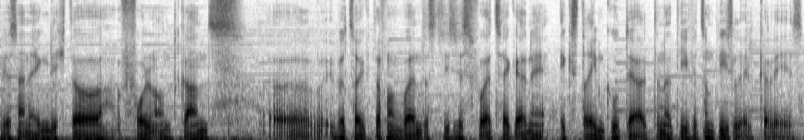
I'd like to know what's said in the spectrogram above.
Wir sind eigentlich da voll und ganz überzeugt davon waren, dass dieses Fahrzeug eine extrem gute Alternative zum Diesel-Lkw ist.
